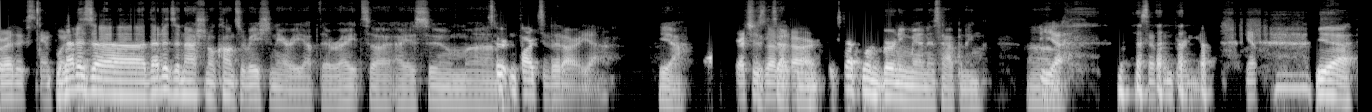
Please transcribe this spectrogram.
ethics standpoint. That is a that is a national conservation area up there right? So i, I assume um, certain parts of it are yeah. Yeah. Stretches except of it are. except when burning man is happening. Um, yeah except burning it. Yep. Yeah.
